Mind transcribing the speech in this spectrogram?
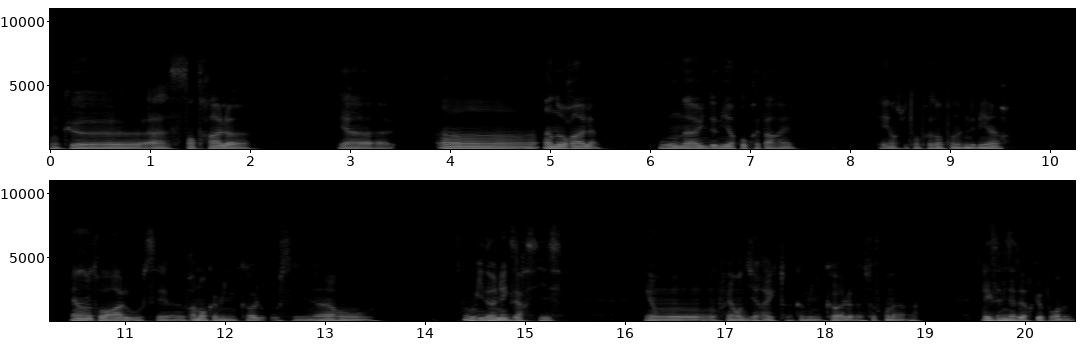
Donc à Centrale, il y a un, un oral où on a une demi-heure pour préparer, et ensuite on présente pendant une demi-heure. Et un autre oral où c'est vraiment comme une colle, où c'est une heure, où, où il donne l'exercice. Et on, on, fait en direct comme une colle, sauf qu'on a l'examinateur que pour nous.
